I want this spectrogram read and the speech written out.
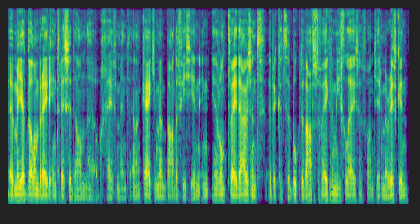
Eh, maar je hebt wel een brede interesse dan uh, op een gegeven moment. En dan kijk je met een bepaalde visie. En in, in rond 2000 heb ik het boek De Waterstofeconomie gelezen van Jeremy Rifkin.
